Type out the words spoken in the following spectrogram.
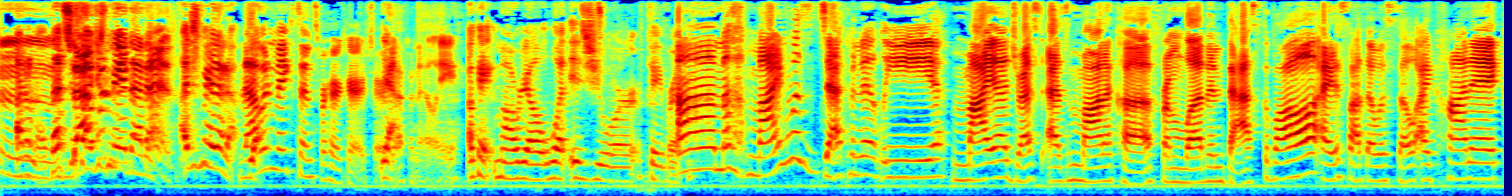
I don't know. That's just That I just made that sense. up. I just made that up. That Yeah. would make sense for her character, Yeah. definitely. Okay, Mariel, what is your favorite? Um, mine was definitely Maya dressed as Monica from Love and Basketball. I just thought that was so iconic,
